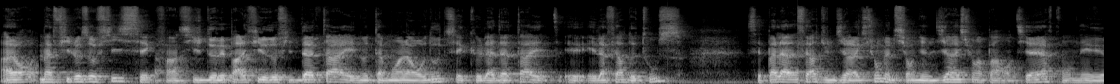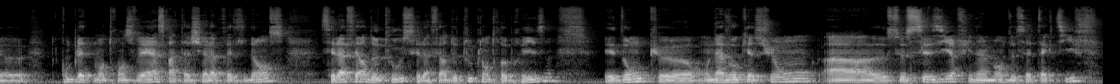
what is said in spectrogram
Alors ma philosophie, c'est, enfin si je devais parler philosophie de data et notamment à la redoute, c'est que la data est, est, est l'affaire de tous. C'est pas l'affaire d'une direction, même si on a une direction à part entière, qu'on est euh, complètement transverse, rattaché à la présidence. C'est l'affaire de tous, c'est l'affaire de toute l'entreprise. Et donc, euh, on a vocation à euh, se saisir finalement de cet actif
